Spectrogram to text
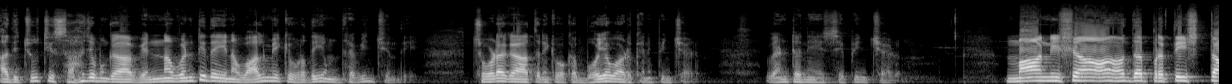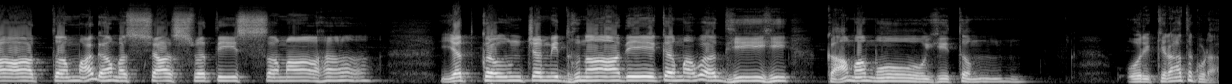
అది చూచి సహజముగా వెన్న వంటిదైన వాల్మీకి హృదయం ద్రవించింది. చూడగా అతనికి ఒక బోయవాడు కనిపించాడు. వెంటనే శపించాడు. మా నిషాద ప్రతిష్టాత్వమగమ శాశ్వతీ సమాహ యత్క్రౌంచ కామమోహితం. ఓరి కిరాత కూడా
